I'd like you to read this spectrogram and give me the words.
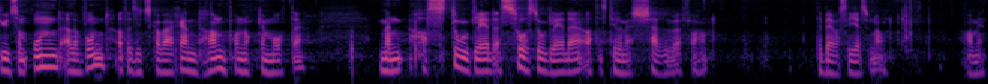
Gud som ond eller vond, at vi ikke skal være redd Han på noen måte men har stor glede, så stor glede at vi til og med skjelver for ham. Det ber oss i Jesu navn. Amen.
